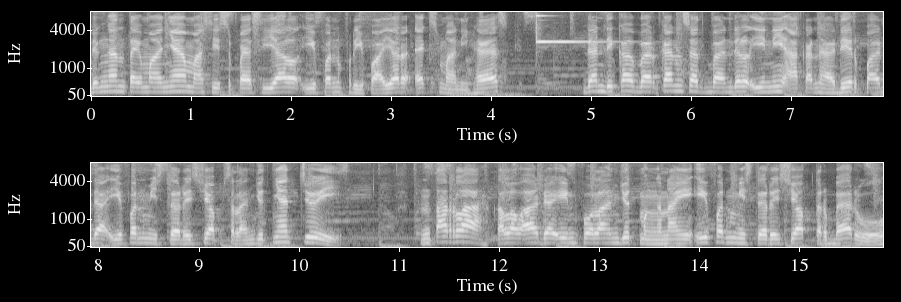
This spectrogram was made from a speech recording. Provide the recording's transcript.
Dengan temanya masih spesial event Free Fire X Money Heist. Dan dikabarkan set bundle ini akan hadir pada event Mystery Shop selanjutnya cuy. Entarlah kalau ada info lanjut mengenai event Mystery Shop terbaru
